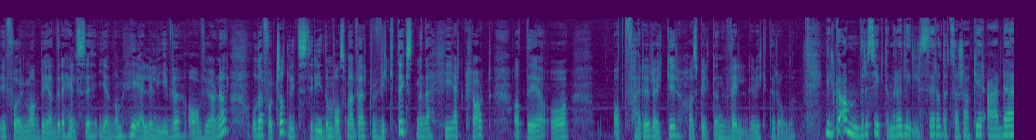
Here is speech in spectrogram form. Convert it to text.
i form av bedre helse gjennom hele livet avgjørende. Og det er fortsatt litt strid om hva som har vært viktigst, men det er helt klart at det å at færre røyker har spilt en veldig viktig rolle. Hvilke andre sykdommer og lidelser og dødsårsaker er det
